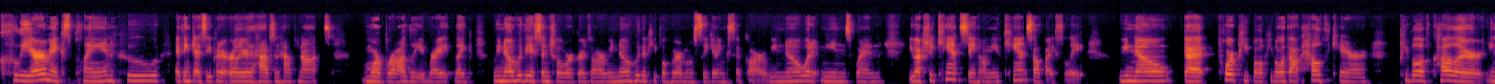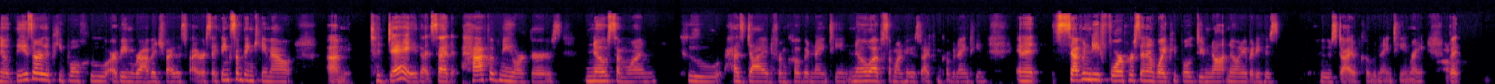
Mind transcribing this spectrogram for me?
clear, makes plain who I think, as you put it earlier, the haves and have-nots more broadly, right? Like we know who the essential workers are. We know who the people who are mostly getting sick are. We know what it means when you actually can't stay home, you can't self isolate. We know that poor people, people without health care, people of color, you know, these are the people who are being ravaged by this virus. I think something came out um, today that said half of New Yorkers know someone who has died from COVID 19, know of someone who has died from COVID 19. And it 74% of white people do not know anybody who's who's died of COVID 19, right? But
